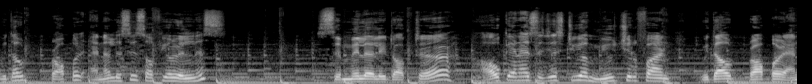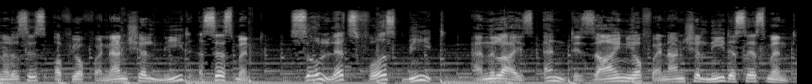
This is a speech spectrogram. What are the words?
without proper analysis of your illness? Similarly, doctor, how can I suggest you a mutual fund without proper analysis of your financial need assessment? So let's first meet, analyze and design your financial need assessment.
